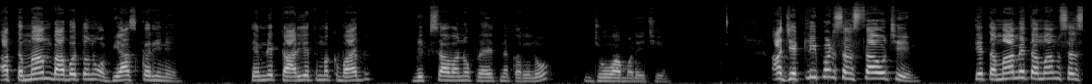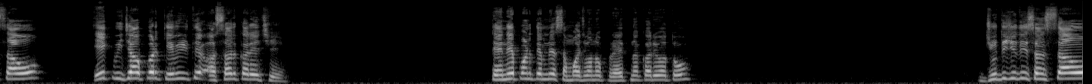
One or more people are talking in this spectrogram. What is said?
આ તમામ બાબતોનો અભ્યાસ કરીને તેમને કાર્યાત્મકવાદ વિકસાવવાનો પ્રયત્ન કરેલો જોવા મળે છે. આ જેટલી પણ સંસ્થાઓ છે, તે તમામે તમામ સંસ્થાઓ એકબીજા ઉપર કેવી રીતે અસર કરે છે, તેને પણ તેમને સમજવાનો પ્રયત્ન કર્યો હતો. જુદી જુદી સંસ્થાઓ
